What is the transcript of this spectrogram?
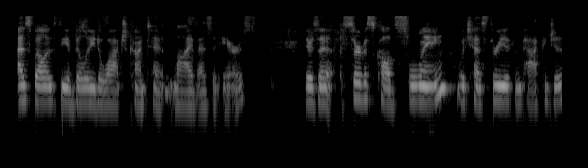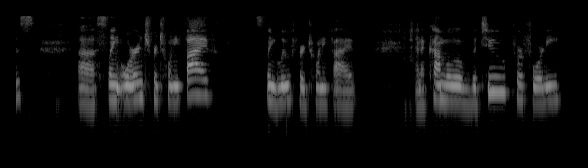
as well as the ability to watch content live as it airs. There's a service called Sling, which has three different packages. Uh, Sling Orange for 25, Sling Blue for 25, and a combo of the two for 40.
